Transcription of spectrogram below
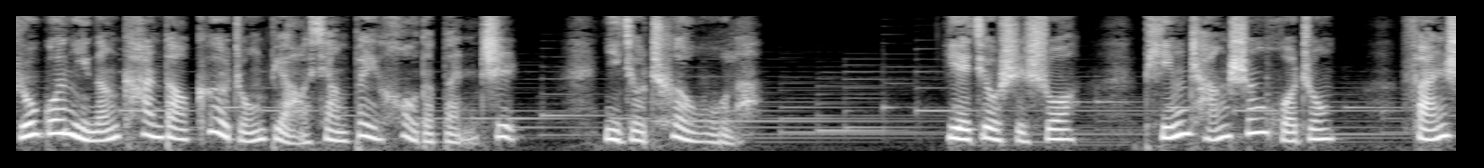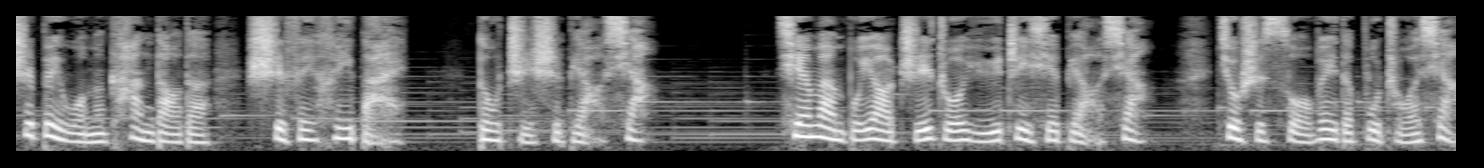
如果你能看到各种表象背后的本质，你就彻悟了。也就是说，平常生活中，凡是被我们看到的是非黑白，都只是表象。千万不要执着于这些表象，就是所谓的不着相。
